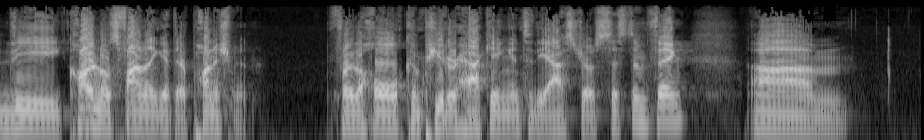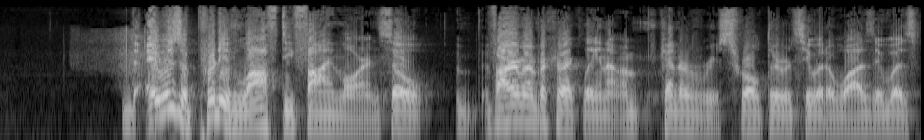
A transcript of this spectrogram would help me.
the Cardinals finally get their punishment for the whole computer hacking into the Astros system thing. Um, it was a pretty lofty fine, Lauren. So, if I remember correctly, and I'm kind of scroll through and see what it was, it was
